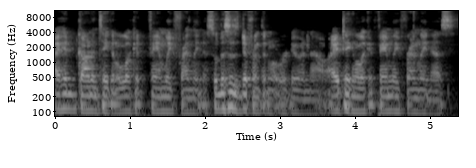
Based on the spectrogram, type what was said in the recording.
I had gone and taken a look at family friendliness. So, this is different than what we're doing now. I had taken a look at family friendliness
